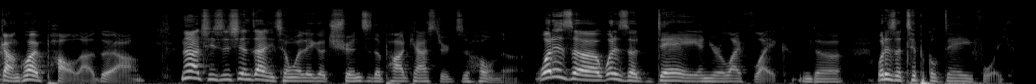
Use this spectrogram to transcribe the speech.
赶快跑啦，对啊。那其实现在你成为了一个全职的 podcaster 之后呢，What is a What is a day in your life like？你的 What is a typical day for you？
